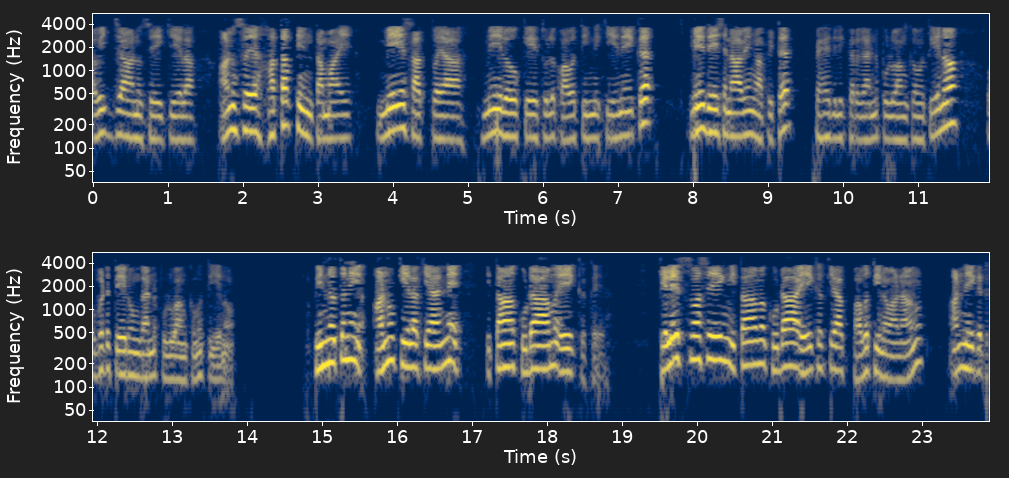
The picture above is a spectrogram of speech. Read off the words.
අවිජ්ජානුසය කියලා අනුසය හතකින් තමයි මේ සත්වයා මේ ලෝකයේ තුල පවතින්නේ කියන එක මේ දේශනාවෙන් අපිට පැහැදිලි කරගන්න පුළුවන්කම තියෙනවා. ඔබට තේරුම් ගන්න පුළුවන්කම තියෙනවා. පින්නතුනි අණු කියලා කියන්නේ ඊටා කුඩාම ඒකකය. කෙලෙස් වශයෙන් ඊටාම කුඩා ඒකකයක් පවතිනවා නම් අන්න ඒකට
